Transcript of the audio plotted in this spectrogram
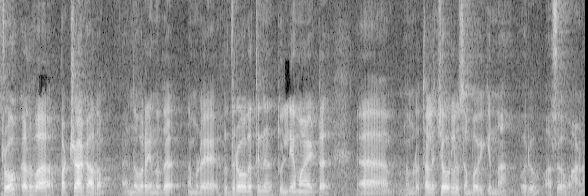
സ്ട്രോക്ക് അഥവാ പക്ഷാഘാതം എന്ന് പറയുന്നത് നമ്മുടെ ഹൃദ്രോഗത്തിന് തുല്യമായിട്ട് നമ്മുടെ തലച്ചോറിൽ സംഭവിക്കുന്ന ഒരു അസുഖമാണ്.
